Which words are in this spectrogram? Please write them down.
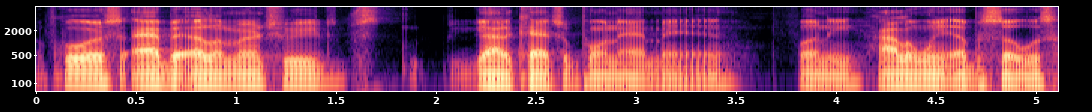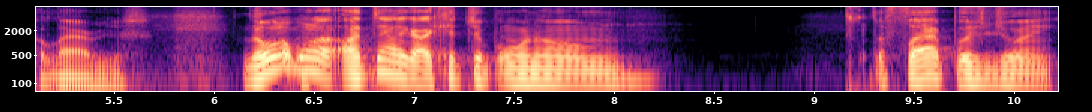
of course, Abbott Elementary. You gotta catch up on that, man. Funny Halloween episode was hilarious. No, I want. I think I gotta catch up on um the Flatbush joint.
